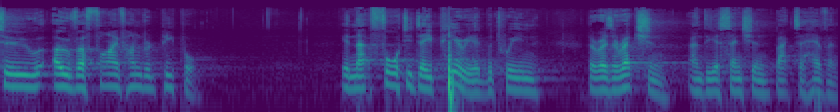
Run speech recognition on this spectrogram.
to over 500 people in that 40 day period between the resurrection and the ascension back to heaven.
